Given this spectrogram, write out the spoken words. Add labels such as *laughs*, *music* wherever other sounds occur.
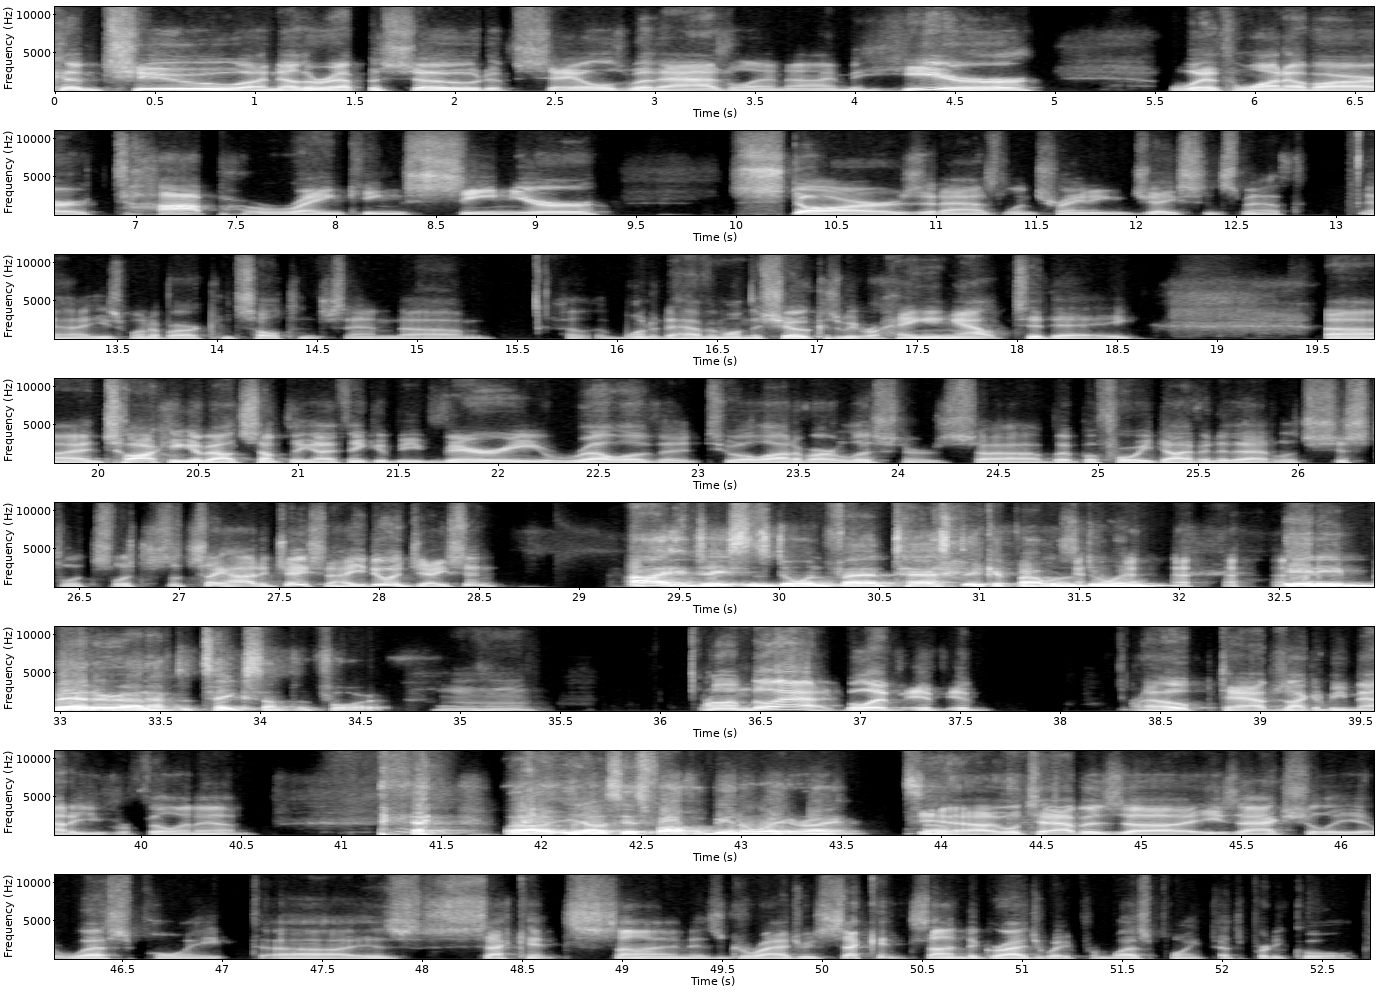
Welcome to another episode of Sales with Aslan. I'm here with one of our top ranking senior stars at Aslan Training, Jason Smith. Uh, he's one of our consultants, and um, I wanted to have him on the show because we were hanging out today uh, and talking about something I think would be very relevant to a lot of our listeners. Uh, but before we dive into that, let's just let's let's let's say hi to Jason. How you doing, Jason? Hi, Jason's doing fantastic. If I was doing *laughs* any better, I'd have to take something for it. Mm-hmm. Well, I'm glad. Well, if, if, if I hope Tab's not going to be mad at you for filling in. *laughs* well, you know, it's his fault for being away, right? So. Yeah, well, Tab is uh, he's actually at West Point. Uh, his second son is graduate, second son to graduate from West Point. That's pretty cool.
